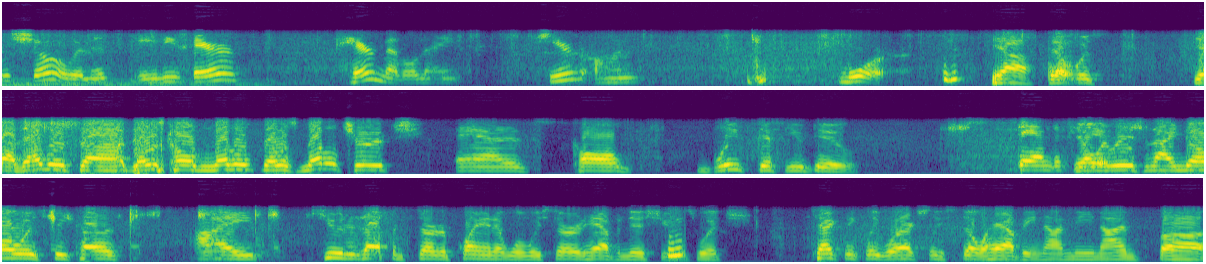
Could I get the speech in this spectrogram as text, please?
The show, and it's 80s hair hair metal night here on War. Yeah, that was yeah, that was uh that was called Metal that was Metal Church and it's called Bleeped If You Do. Damned if The you only do. reason I know is because I queued it up and started playing it when we started having issues, which technically we're actually still having. I mean, I'm uh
